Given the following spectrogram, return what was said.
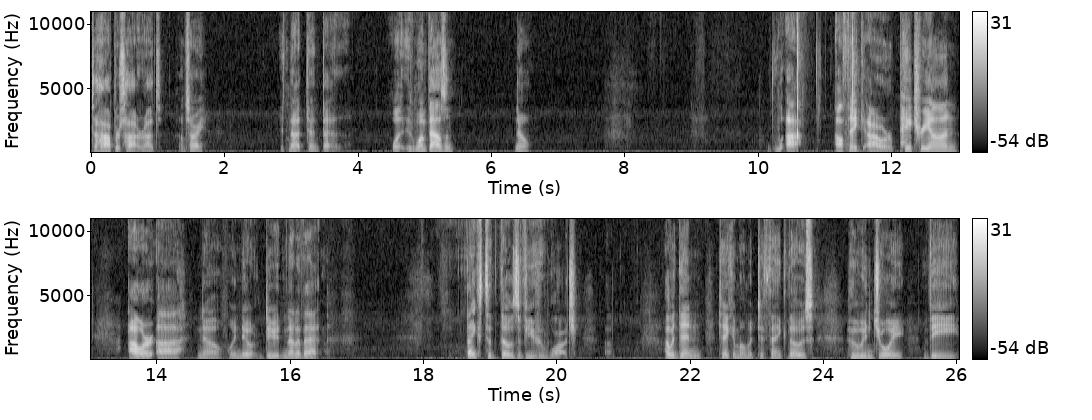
to Hopper's Hot Rods. I'm sorry? It's not 10,000. What, 1,000? No? Ah, I'll thank our Patreon, our uh, no, we don't do none of that. Thanks to those of you who watch. I would then take a moment to thank those who enjoy the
